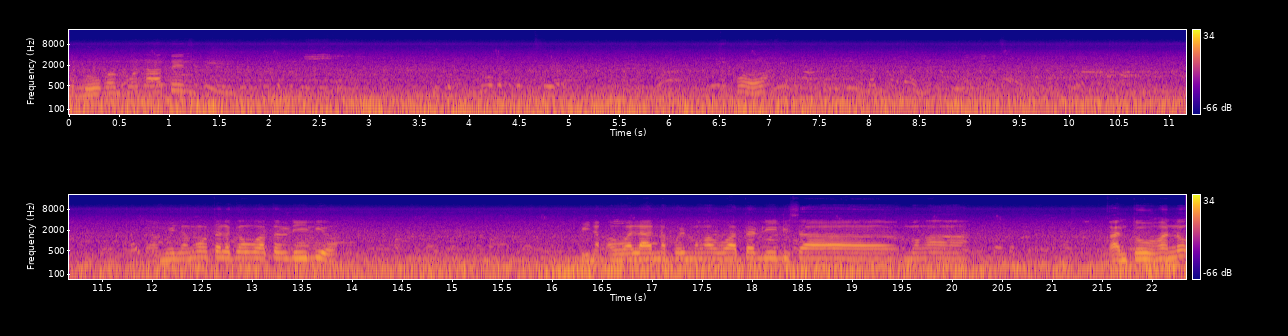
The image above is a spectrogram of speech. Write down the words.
Subukan po natin. Ito po. oh. Dami lang ho talagang water lily oh. Pinakawala na po yung mga water lily sa mga kantuhan no.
